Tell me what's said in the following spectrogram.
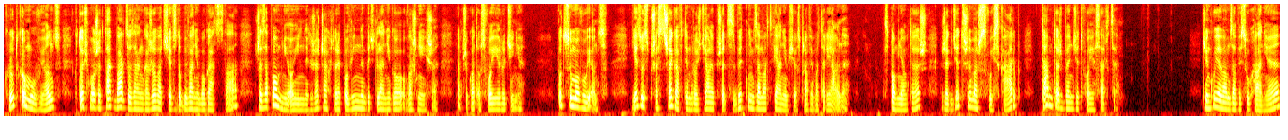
Krótko mówiąc, ktoś może tak bardzo zaangażować się w zdobywanie bogactwa, że zapomni o innych rzeczach, które powinny być dla niego ważniejsze, na przykład o swojej rodzinie. Podsumowując, Jezus przestrzega w tym rozdziale przed zbytnim zamartwianiem się o sprawy materialne. Wspomniał też, że gdzie trzymasz swój skarb, tam też będzie Twoje serce. Dziękuję Wam za wysłuchanie.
